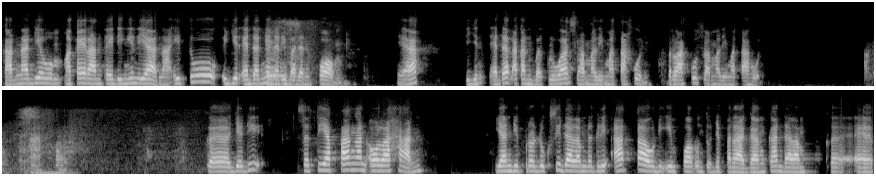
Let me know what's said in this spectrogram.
karena dia memakai rantai dingin ya. Nah, itu izin edarnya dari Badan POM. Ya. Izin edar akan keluar selama lima tahun, berlaku selama lima tahun. Nah, ke, jadi setiap pangan olahan yang diproduksi dalam negeri atau diimpor untuk diperdagangkan dalam ke, eh,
